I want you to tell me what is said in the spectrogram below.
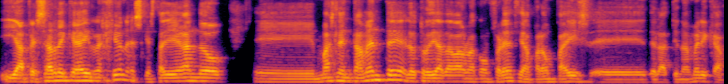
Y a pesar de que hay regiones que están llegando eh, más lentamente, el otro día daba una conferencia para un país eh, de Latinoamérica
